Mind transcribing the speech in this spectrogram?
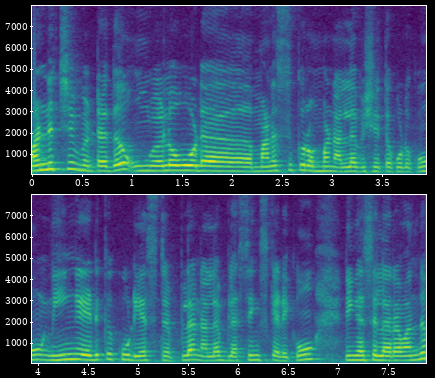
மன்னிச்சு விடுறது உங்களோட மனசுக்கு ரொம்ப நல்ல விஷயத்த கொடுக்கும். நீங்கள் எடுக்கக்கூடிய ஸ்டெப்பில் நல்ல பிளெஸ்ஸிங்ஸ் கிடைக்கும். நீங்கள் சிலரை வந்து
